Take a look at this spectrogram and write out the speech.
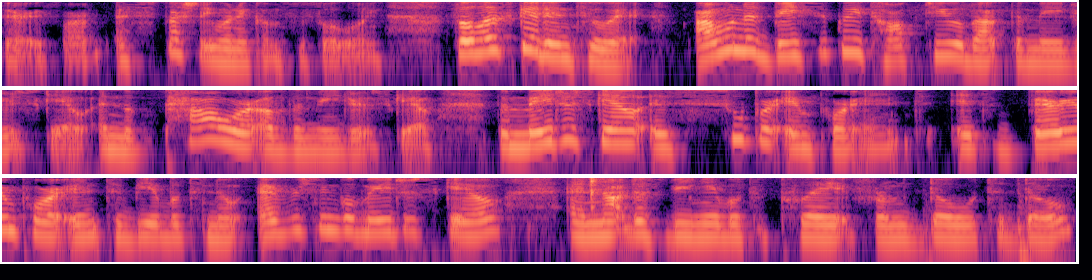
very far, especially when it comes to soloing. So let's get into it. I want to basically talk to you about the major scale and the power of the major scale. The major scale is super important. It's very important to be able to know every single major scale and not just being able to play it from do to do,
